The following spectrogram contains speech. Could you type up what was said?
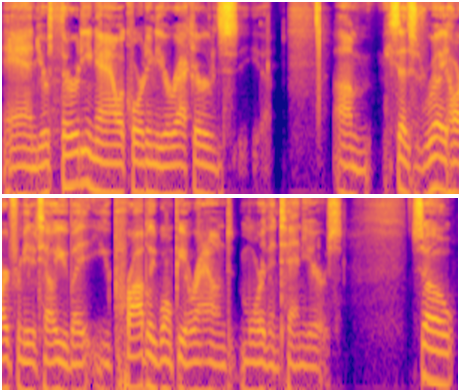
and you're 30 now, according to your records. Um, he said, This is really hard for me to tell you, but you probably won't be around more than 10 years. So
